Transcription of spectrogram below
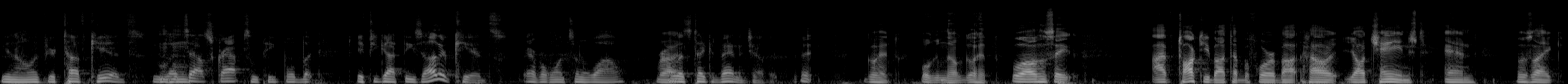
you know if you're tough kids Mm-hmm. let's out scrap some people but if you got these other kids every once in a while well, Right. let's take advantage of it Go ahead. Well, no, go ahead. Well, I was gonna say, I've talked to you about that before about how y'all changed, and it was like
